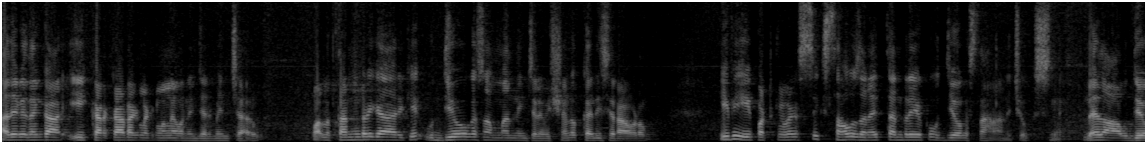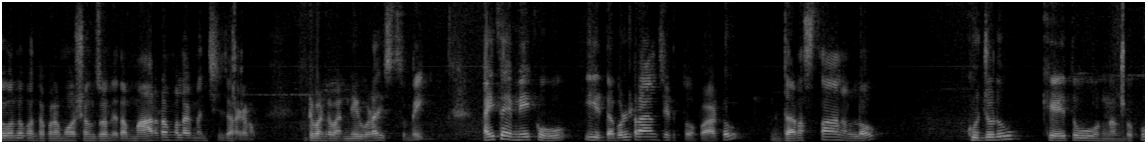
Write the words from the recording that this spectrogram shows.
అదేవిధంగా ఈ కర్కాటక లగ్నంలో ఎవరిని జన్మించారు వాళ్ళ తండ్రి గారికి ఉద్యోగ సంబంధించిన విషయంలో కలిసి రావడం. ఇవి పర్టికులర్గా సిక్స్త్ హౌస్ అనేది తండ్రి యొక్క ఉద్యోగ స్థానాన్ని చూపిస్తుంది. లేదా ఆ ఉద్యోగంలో కొంత ప్రమోషన్స్ లేదా మారడం వల్ల మంచి జరగడం ఇటువంటివన్నీ కూడా ఇస్తుంది. అయితే మీకు ఈ డబుల్ ట్రాన్సిట్తో పాటు ధనస్థానంలో కుజుడు కేతువు ఉన్నందుకు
